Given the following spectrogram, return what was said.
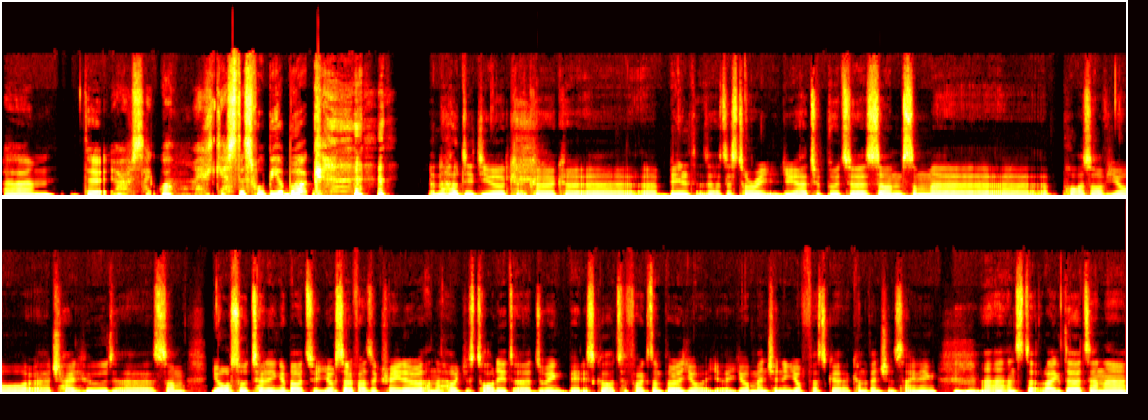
um, that I was like, well, I guess this will be a book. And how did you c- uh, uh, build the, the story? You had to put uh, some some uh, uh, parts of your uh, childhood? Uh, some you're also telling about yourself as a creator and how you started uh, doing Billy Scott, for example. You're you're, mentioning your first uh, convention signing Mhm. uh, and stuff like that. And uh,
